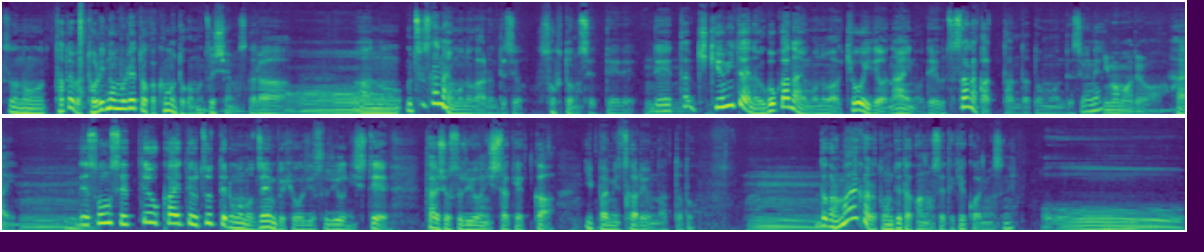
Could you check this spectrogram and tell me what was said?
その例えば鳥の群れとか雲とかも映しちゃいますからあの映さないものがあるんですよ。ソフトの設定で。で気球みたいな動かないものは脅威ではないので映さなかったんだと思うんですよね。今までは。はい。でその設定を変えて映ってるものを全部表示するようにして対処するようにした結果いっぱい見つかるようになったとだから前から飛んでた可能性って結構ありますね。お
